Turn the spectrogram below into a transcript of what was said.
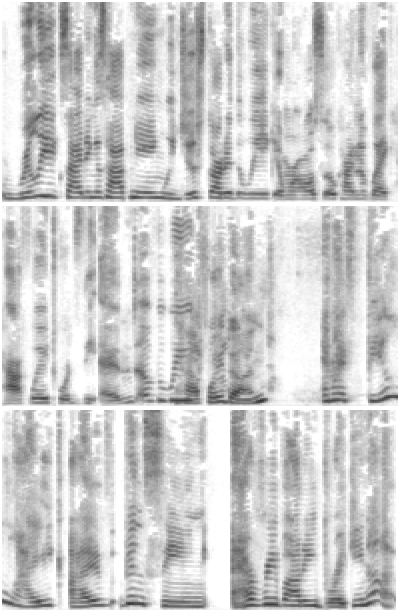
really exciting is happening. We just started the week and we're also kind of like halfway towards the end of the week. Halfway done. And I feel like I've been seeing everybody breaking up.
